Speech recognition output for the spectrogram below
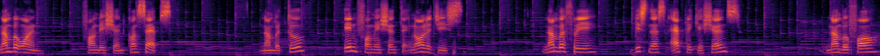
Number one, foundation concepts. Number two, information technologies. Number three, business applications. Number four,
